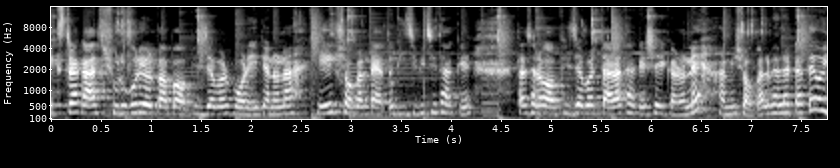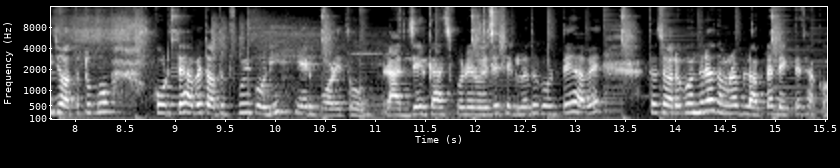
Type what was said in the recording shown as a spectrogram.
এক্সট্রা কাজ শুরু করি ওর পাপা অফিস যাবার পরেই, কেননা এই সকালটা এত ঘিচিপিচি থাকে, তাছাড়া অফিস যাবার তারা থাকে, সেই কারণে আমি সকালবেলাটাতে ওই যতটুকু করতে হবে ততটুকুই করি এরপরে তো রাজ্যের কাজ পড়ে রয়েছে, সেগুলো তো করতেই হবে। তো চলো বন্ধুরা, তোমরা ব্লগটা দেখতে থাকো।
